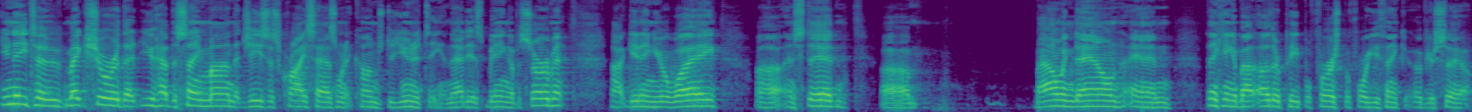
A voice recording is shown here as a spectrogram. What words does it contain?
you need to make sure that you have the same mind that Jesus Christ has when it comes to unity, and that is being of a servant, not getting your way, uh, instead uh, bowing down and thinking about other people first before you think of yourself.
